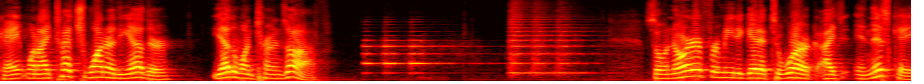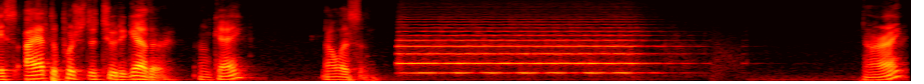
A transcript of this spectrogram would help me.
Okay, when I touch one or the other, the other one turns off. So in order for me to get it to work, I, in this case, I have to push the two together. Okay? Now listen. All right?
